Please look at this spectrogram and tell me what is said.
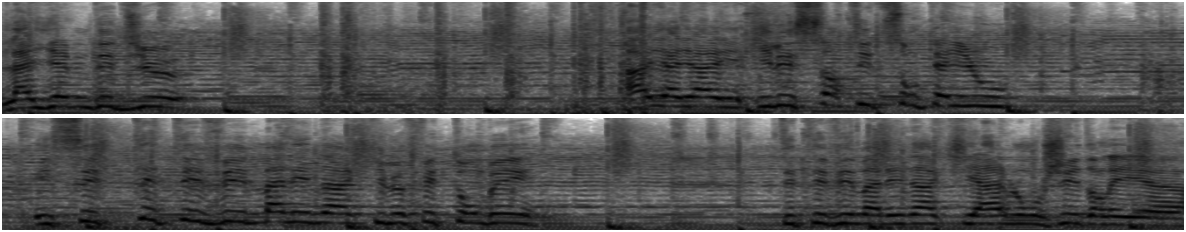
la yem des dieux. Aïe aïe aïe, il est sorti de son caillou. Et c'est TTV Malena qui le fait tomber. TTV Malena qui est allongé dans les... euh,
